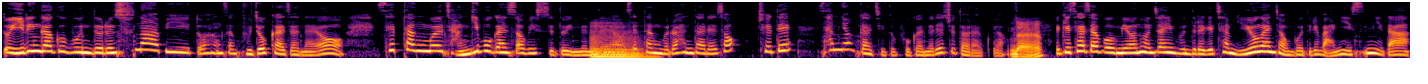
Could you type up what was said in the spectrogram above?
또 1인 가구 분들은 수납이 또 항상 부족하잖아요. 세탁물 장기 보관 서비스도 있는데요. 음. 세탁물을 한 달에서 최대 3년까지도 보관을 해주더라고요. 네. 이렇게 찾아 보면 혼자인 분들에게 참 유용한 정보들이 많이 있습니다.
